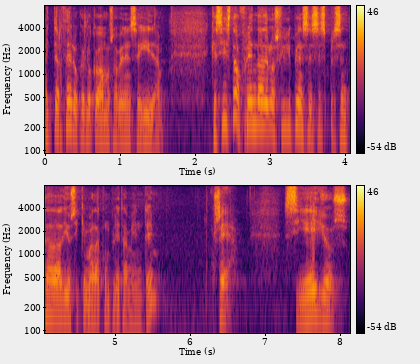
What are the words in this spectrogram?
Y tercero, que es lo que vamos a ver enseguida, que si esta ofrenda de los filipenses es presentada a Dios y quemada completamente, o sea, si ellos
